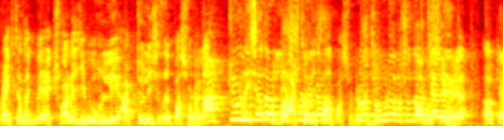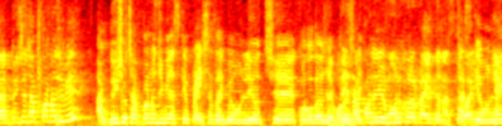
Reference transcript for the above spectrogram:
প্রাইসটা থাকবে একশো আড়াই জিবি অনলি আটচল্লিশ হাজার পাঁচশো টাকা। আটচল্লিশ হাজার পাঁচশো টাকা? 48,500 টাকা, যমুনা বসুন্ধরা ওকে আর দুইশো ছাপ্পান্ন জিবি আর দুইশো ছাপ্পান্ন জিবি আজকে প্রাইসটা থাকবে অনলি হচ্ছে কত দেওয়া যায় বলেন? ছাপ্পান্ন জিবি মন খুলে প্রাইস দেন আজকে আজকে অনলি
